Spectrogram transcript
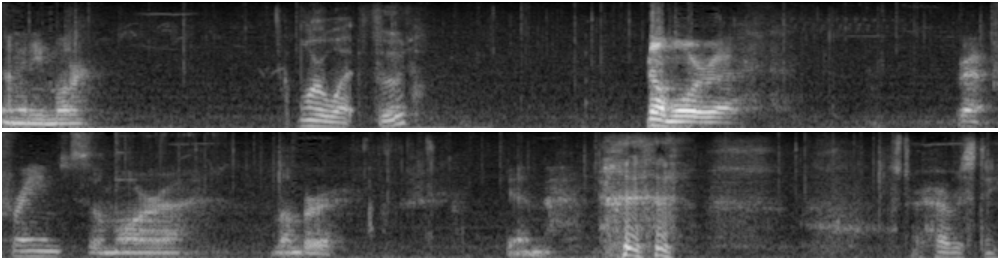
I'm gonna need more. More what? Food? No more uh, wrap frames, so more uh, lumber. Again. Start harvesting.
